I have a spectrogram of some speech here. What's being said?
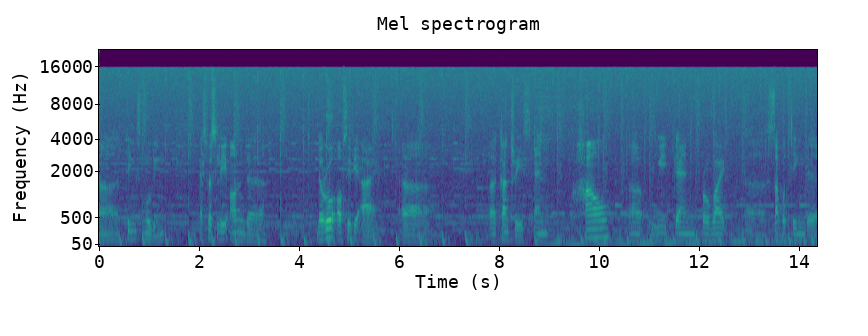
uh, things moving, especially on the the role of CTI uh, uh, countries and how uh, we can provide supporting the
